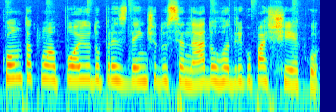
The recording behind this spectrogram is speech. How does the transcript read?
conta com o apoio do presidente do Senado, Rodrigo Pacheco.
